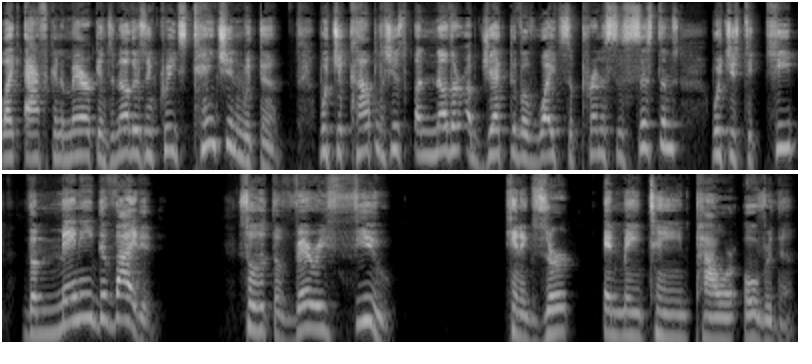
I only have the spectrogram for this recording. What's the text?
like African Americans and others and creates tension with them, which accomplishes another objective of white supremacist systems, which is to keep the many divided so that the very few can exert and maintain power over them.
